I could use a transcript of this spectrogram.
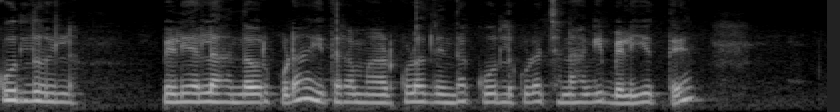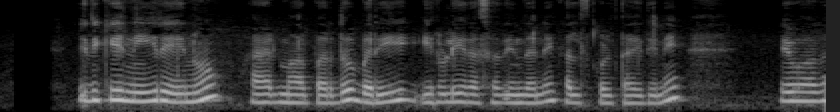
ಕೂದಲು ಇಲ್ಲ, ಬೆಳೆಯಲ್ಲ ಅಂದವರು ಕೂಡ ಈ ಥರ ಮಾಡ್ಕೊಳ್ಳೋದ್ರಿಂದ ಕೂದಲು ಕೂಡ ಚೆನ್ನಾಗಿ ಬೆಳೆಯುತ್ತೆ. ಇದಕ್ಕೆ ನೀರೇನು ಆ್ಯಡ್ ಮಾಡಬಾರ್ದು. ಬರೀ ಈರುಳ್ಳಿ ರಸದಿಂದನೇ ಕಲಿಸ್ಕೊಳ್ತಾ ಇದ್ದೀನಿ. ಇವಾಗ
